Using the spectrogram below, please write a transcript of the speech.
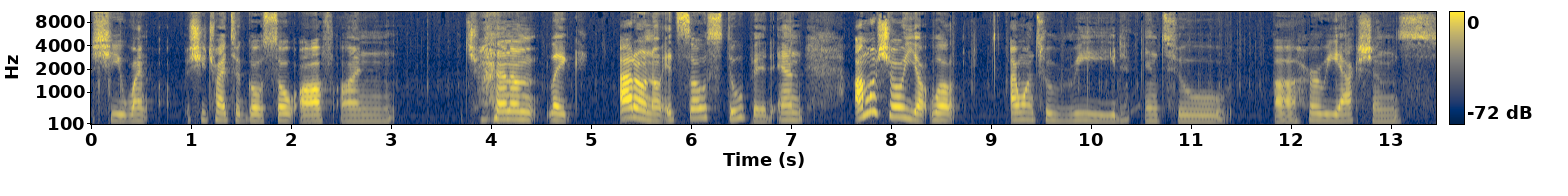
she went she tried to go so off on trying to like I don't know. It's so stupid. And I'm gonna show you. Well, I want to read into uh, her reactions.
